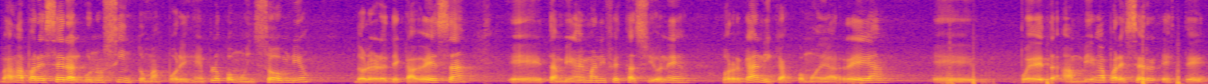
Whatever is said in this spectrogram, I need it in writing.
Van a aparecer algunos síntomas, por ejemplo, como insomnio, dolores de cabeza, eh, también hay manifestaciones orgánicas como diarrea, eh, puede también aparecer este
